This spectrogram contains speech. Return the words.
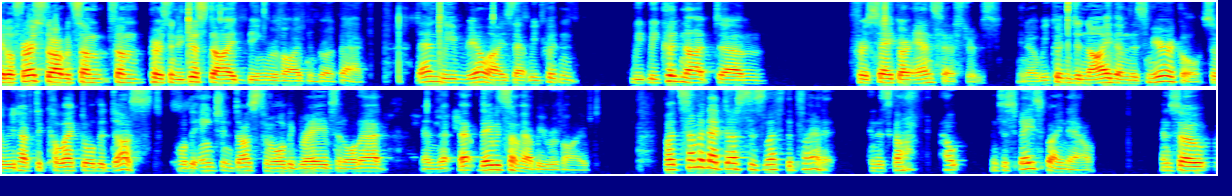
It'll first start with some some person who just died being revived and brought back. Then we realized that we couldn't, we, we could not um, forsake our ancestors. You know, we couldn't deny them this miracle. So we'd have to collect all the dust, all the ancient dust from all the graves and all that, and that, that they would somehow be revived. But some of that dust has left the planet and it's gone out into space by now. And so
